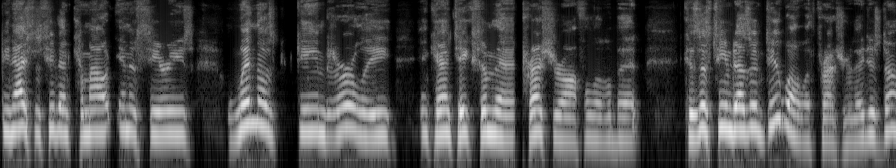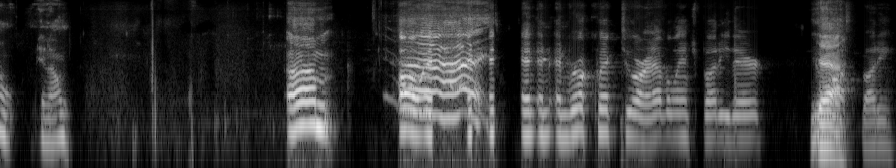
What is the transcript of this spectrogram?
be nice to see them come out in a series, win those games early, and kind of take some of that pressure off a little bit. Because this team doesn't do well with pressure. They just don't, you know. Um, Oh, and, and, and, and, real quick to our Avalanche buddy there. yeah. Lost, buddy.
